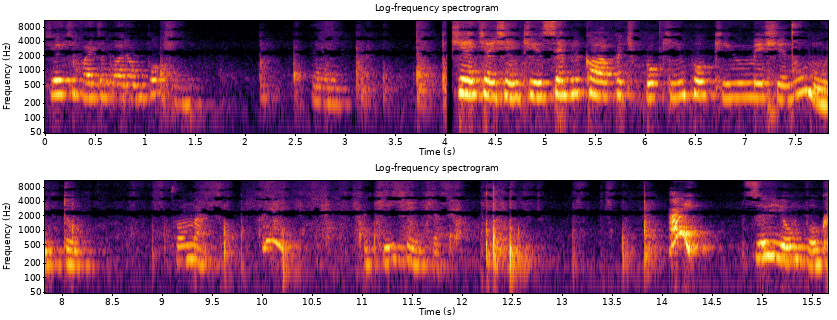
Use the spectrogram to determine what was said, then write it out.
Gente, vai demorar um pouquinho. É. Gente, a gente sempre coloca de pouquinho em pouquinho, mexendo muito. Vamos lá. Aqui, gente, ó. Ai! Sujou um pouco.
